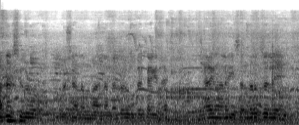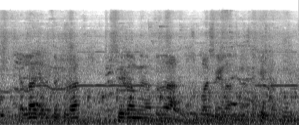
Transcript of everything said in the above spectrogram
ಆದರ್ಶಗಳು ಬಹುಶಃ ನಮ್ಮ ನಮ್ಮೆಲ್ಲರಿಗೂ ಬೇಕಾಗಿದೆ. ಹಾಗಾಗಿ ನಾನು ಈ ಸಂದರ್ಭದಲ್ಲಿ ಎಲ್ಲ ಜನತೆ ಕೂಡ ಶ್ರೀರಾಮನ ಹಬ್ಬದ ಶುಭಾಶಯಗಳನ್ನು ತಿಳಿಸಕ್ಕೆ ಇಷ್ಟಪಡ್ತೀನಿ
